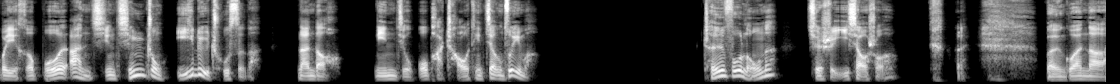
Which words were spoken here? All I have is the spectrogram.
为何不问案情轻重，一律处死呢？难道您就不怕朝廷降罪吗？陈福龙呢，却是一笑说。本官呢，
